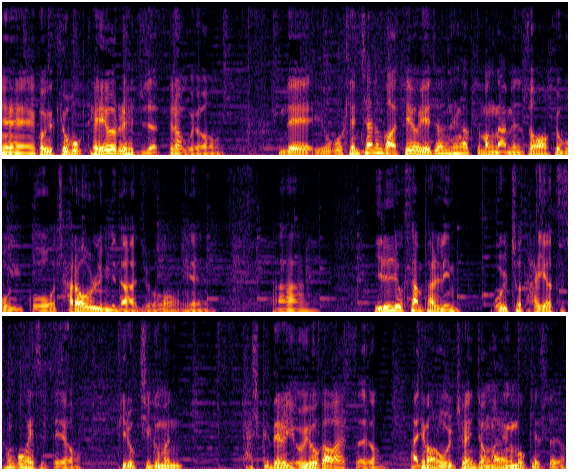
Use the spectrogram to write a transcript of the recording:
예, 거기 교복 대여를 해주더라고요. 근데 요거 괜찮은 것 같아요. 예전 생각도 막 나면서 교복 입고 잘 어울립니다. 아주. 예. 아, 1638님. 올 초 다이어트 성공했을 때요. 비록 지금은 다시 그대로 요요가 왔어요. 하지만 올 초엔 정말 행복했어요.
